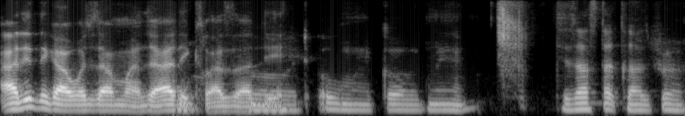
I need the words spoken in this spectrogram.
I didn't think I watched that match. I had a oh class that day. Oh my god, man. Disaster class, bro.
